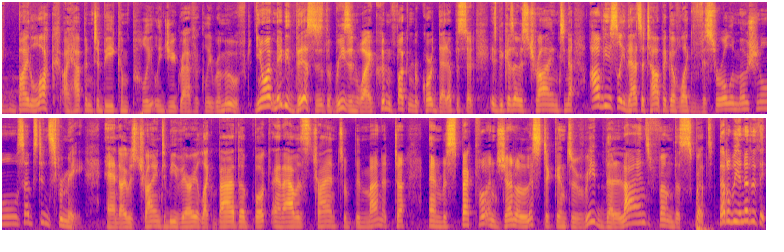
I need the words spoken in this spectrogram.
by luck I happen to be completely geographically removed. You know what? Maybe this is the reason why I couldn't fucking record that episode is because I was trying to not obviously that's a topic of like visceral emotional substance for me. And I was trying to be very like by the book and I was trying to be monitor and respectful and journalistic and to read the lines from the script. That'll be another thing.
